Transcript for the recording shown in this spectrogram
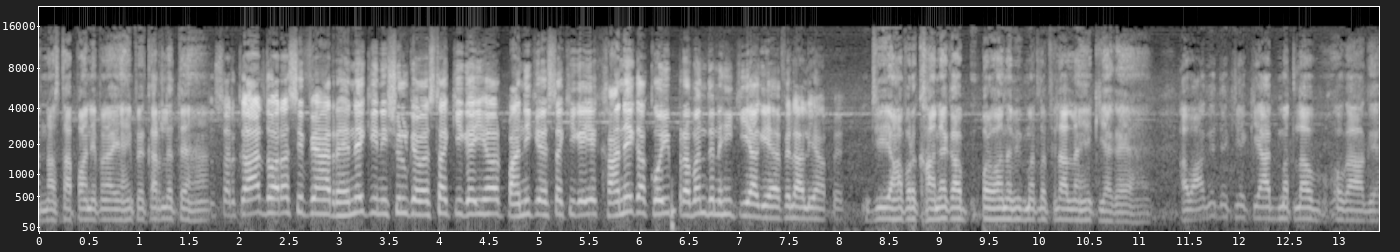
नाश्ता पानी अपना यहीं पे कर लेते हैं। तो सरकार द्वारा सिर्फ़ यहाँ रहने की निःशुल्क व्यवस्था की गई है और पानी की व्यवस्था की गई है खाने का कोई प्रबंध नहीं किया गया है फ़िलहाल यहाँ पे? जी यहाँ पर खाने का प्रबंध अभी मतलब फ़िलहाल नहीं किया गया है। अब आगे देखिए क्या मतलब होगा आगे।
